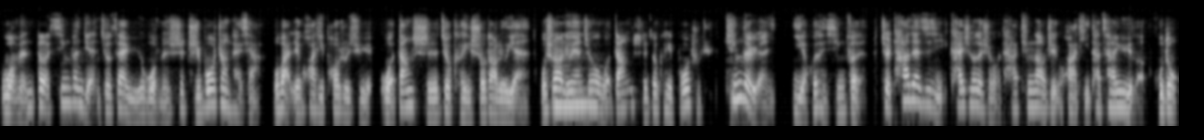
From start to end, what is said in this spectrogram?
我们的兴奋点就在于我们是直播状态下，我把这个话题抛出去，我当时就可以收到留言。我收到留言之后，嗯我当时就可以播出去，听的人也会很兴奋。就是他在自己开车的时候，他听到这个话题，他参与了互动，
